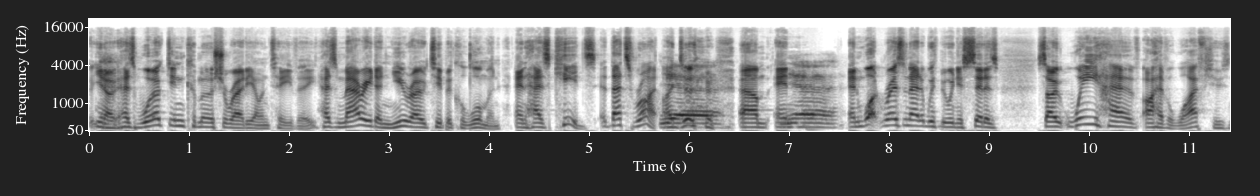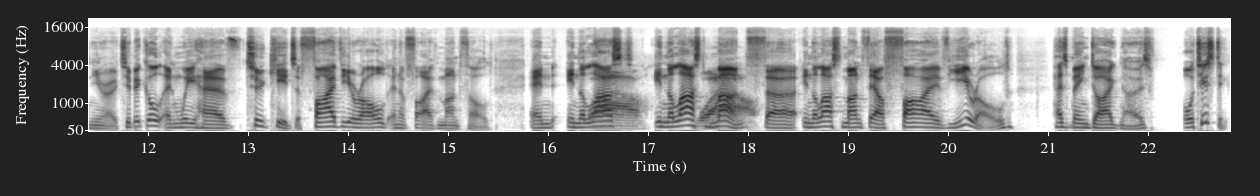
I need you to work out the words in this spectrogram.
You know, has worked in commercial radio and TV, has married a neurotypical woman, and has kids. That's right, I do. Um, and Yeah. and what resonated with me when you said is, so we have, I have a wife who's neurotypical, and we have two kids, a five-year-old and a five-month-old. And in the last, in the last Wow. month, uh, in the last month, our five-year-old has been diagnosed autistic.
